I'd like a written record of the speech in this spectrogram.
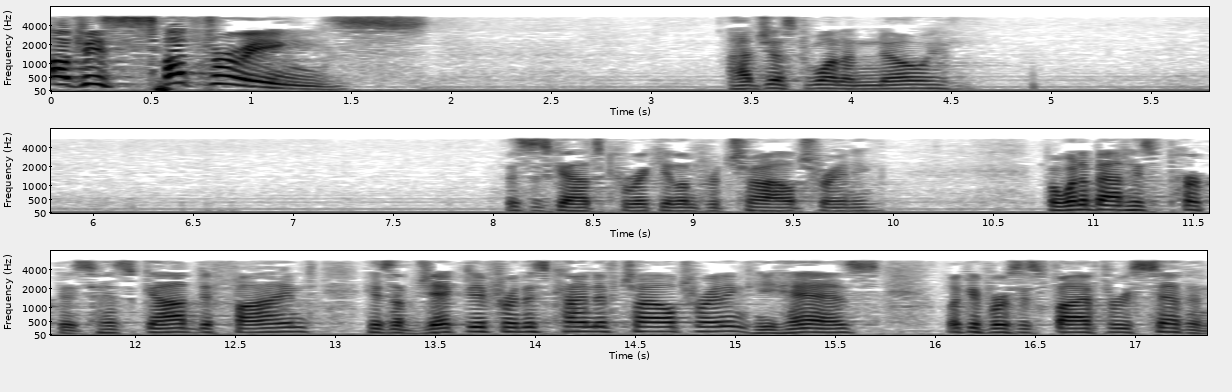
of his sufferings. I just want to know him. This is God's curriculum for child training. But what about his purpose? Has God defined his objective for this kind of child training? He has. Look at verses 5 through 7.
